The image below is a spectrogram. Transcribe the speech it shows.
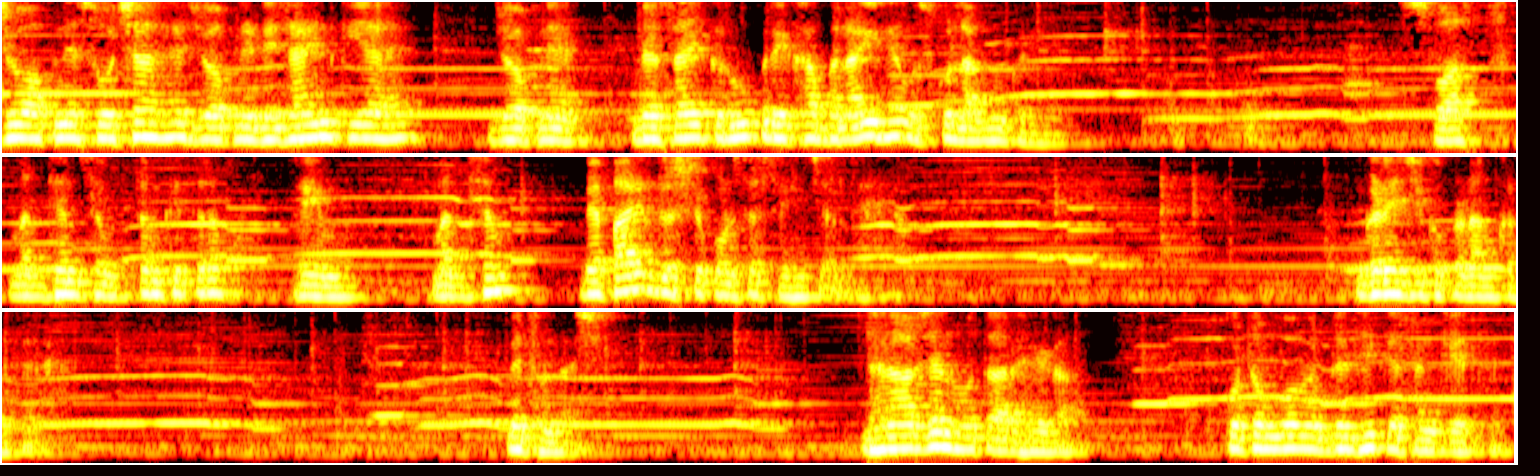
जो आपने सोचा है, जो आपने डिज़ाइन किया है, जो आपने व्यवसायिक रूपरेखा बनाई है, उसको लागू करिए। स्वास्थ्य मध्यम से उत्तम की तरफ़, प्रेम मध्यम, व्यापारिक दृष्टिकोण से सही चल रहे हैं। गणेश जी को प्रणाम करते रहे। मिथुन राशि। धनार्जन होता रहेगा। कुटुंबों में वृद्धि के संकेत है।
